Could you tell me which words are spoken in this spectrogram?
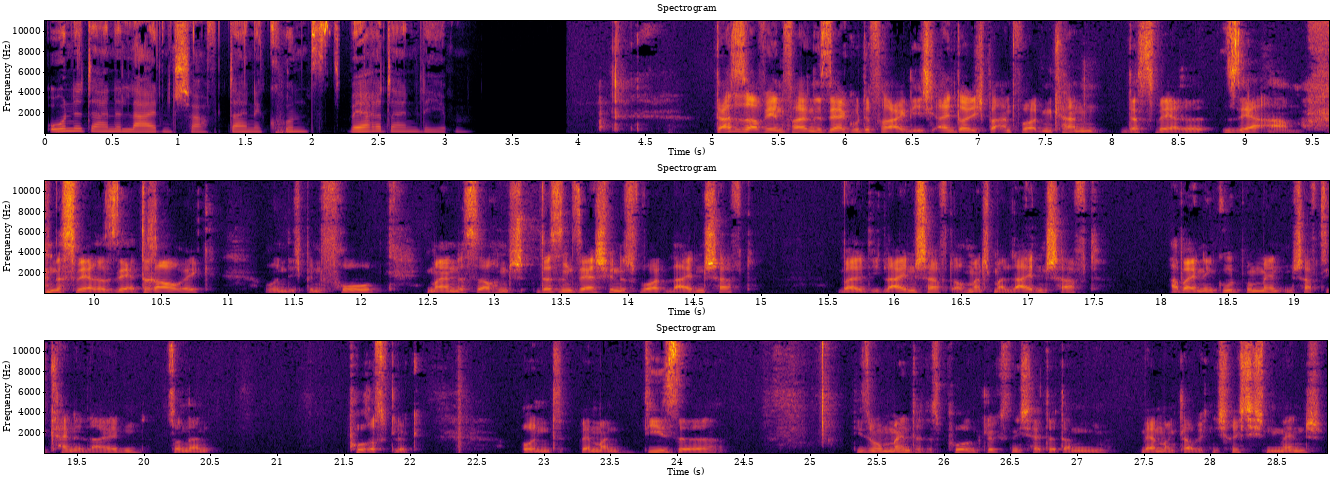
Ohne deine Leidenschaft, deine Kunst wäre dein Leben? Das ist auf jeden Fall eine sehr gute Frage, die ich eindeutig beantworten kann. Das wäre sehr arm. Das wäre sehr traurig. Und ich bin froh. Ich meine, das ist auch ein, das ist ein sehr schönes Wort, Leidenschaft. Weil die Leidenschaft auch manchmal Leidenschaft. Aber in den guten Momenten schafft sie keine Leiden, sondern pures Glück. Und wenn man diese, diese Momente des puren Glücks nicht hätte, dann wäre man, glaube ich, nicht richtig ein Mensch.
